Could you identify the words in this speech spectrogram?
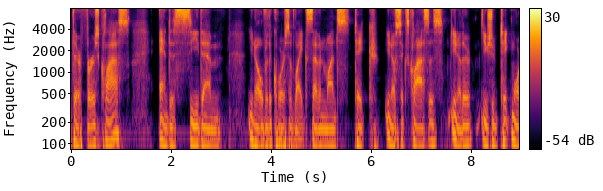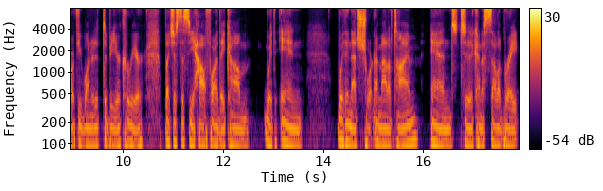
their first class and to see them you know over the course of like seven months take you know six classes you know there you should take more if you wanted it to be your career but just to see how far they come within within that short amount of time and to kind of celebrate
